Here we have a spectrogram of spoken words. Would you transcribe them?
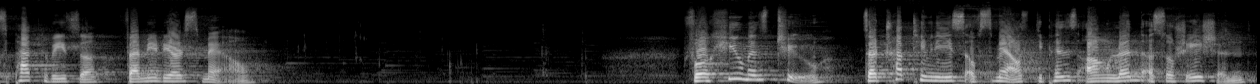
specked with the familiar smell. For humans too, the attractiveness of smells depends on learned association.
